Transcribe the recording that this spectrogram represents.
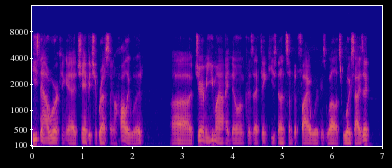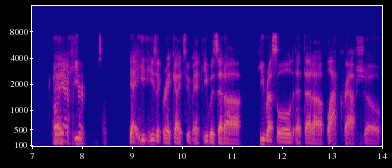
he's now working at Championship Wrestling in Hollywood. Uh, Jeremy, you might know him because I think he's done some Defy work as well. It's Royce Isaac. Oh And yeah, for he- sure. Yeah, he, he's a great guy too, man. He was at uh he wrestled at that uh Black Craft show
